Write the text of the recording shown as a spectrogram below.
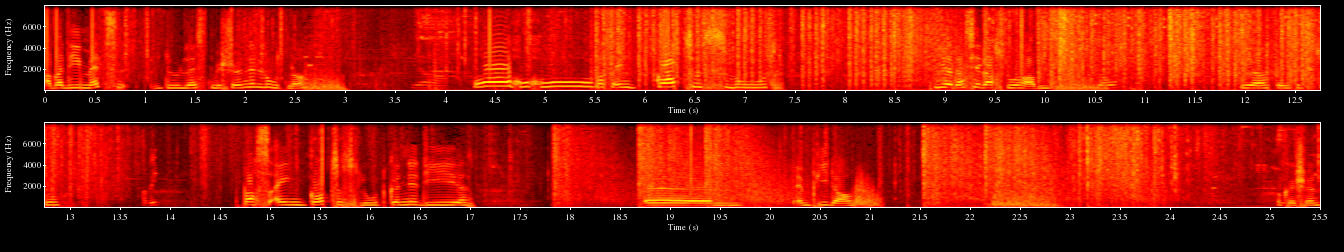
Aber die Metz, du lässt mir schön den Loot, ne? Ja. Oh, ho, ho, was ein Gottesloot. Hier, das hier darfst du haben. Low. Hier, den kriegst du. Hab ihn. Was ein Gottesloot. Gönn dir die ähm, MP da. Okay, schön.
